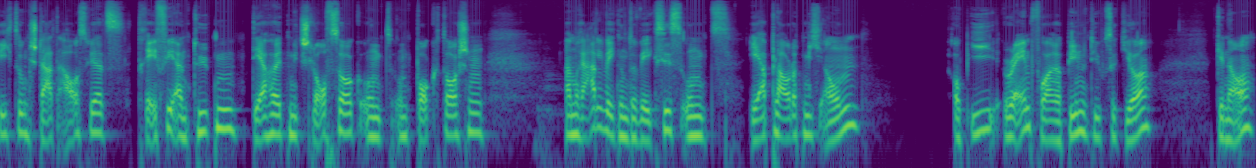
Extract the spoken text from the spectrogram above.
Richtung Stadt auswärts treffe ich einen Typen, der halt mit Schlafsack und, und Bocktaschen am Radlweg unterwegs ist und er plaudert mich an, ob ich Ram-Fahrer bin und ich habe gesagt, ja, genau.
